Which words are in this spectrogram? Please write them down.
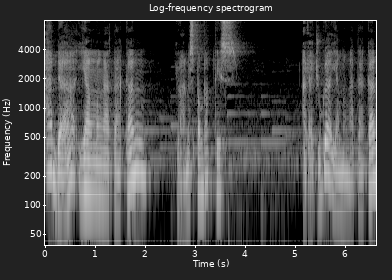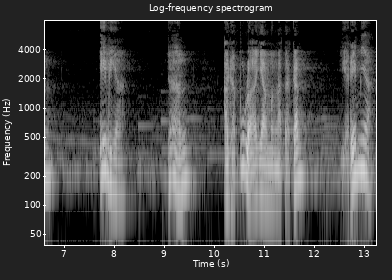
ada yang mengatakan Yohanes Pembaptis. Ada juga yang mengatakan Elia. Dan ada pula yang mengatakan Yeremia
